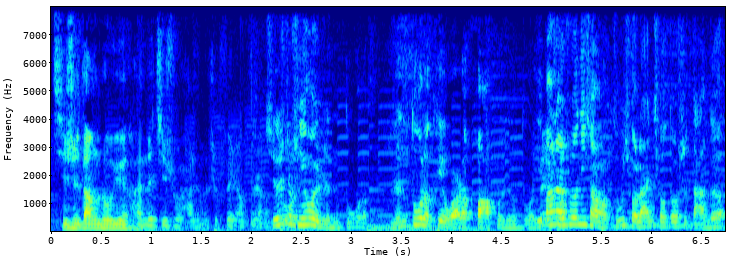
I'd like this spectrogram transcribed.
其实当中蕴含的技术含量是非常非常。其实就是因为人多了，人多了可以玩的花活就多。一般来说，你想足球、篮球都是打个。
